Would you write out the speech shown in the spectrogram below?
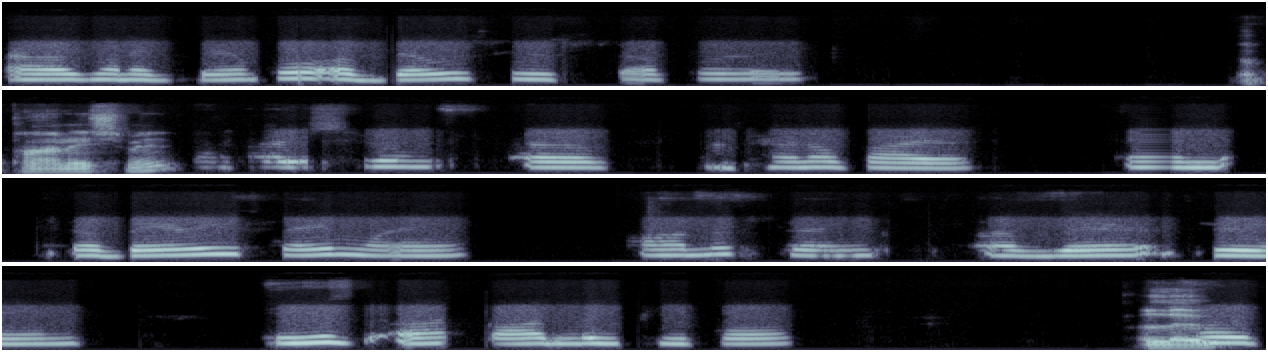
as an example of those who suffer The punishment. the punishments of eternal fire. In the very same way, on the strength of their dreams, these ungodly people Pollute.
